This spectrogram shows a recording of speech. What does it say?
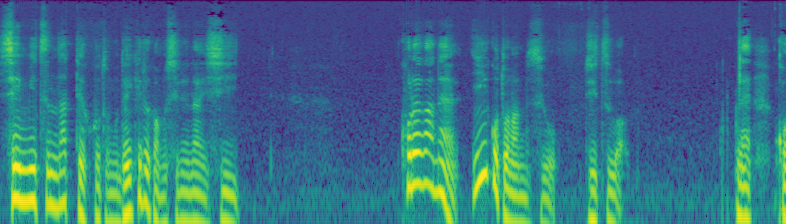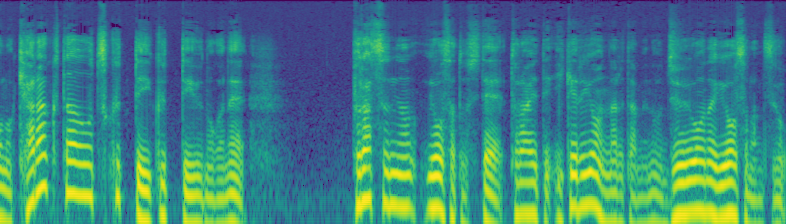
親密になっていくこともできるかもしれないしこれがねいいことなんですよ実は。ね、このキャラクターを作っていくっていうのがねプラスの要素として捉えていけるようになるための重要な要素なんですよ。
